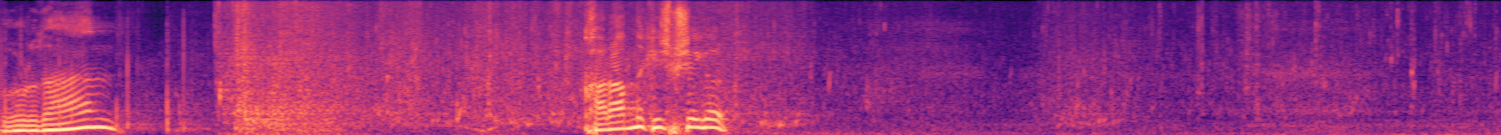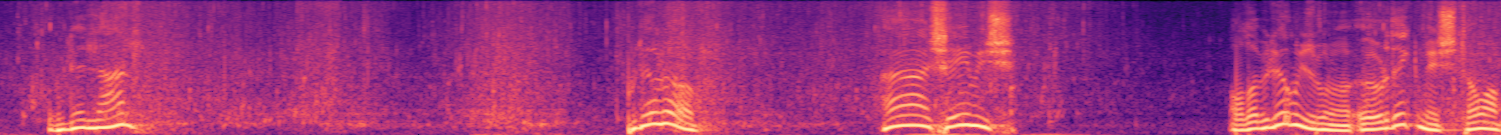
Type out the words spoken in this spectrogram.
buradan Karanlık hiçbir şey gör. Bu ne lan? Bu ne oğlum? Ha şeymiş. Alabiliyor muyuz bunu? Ördekmiş. Tamam.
